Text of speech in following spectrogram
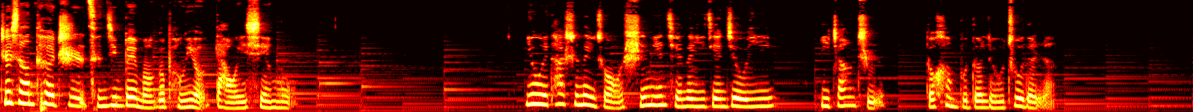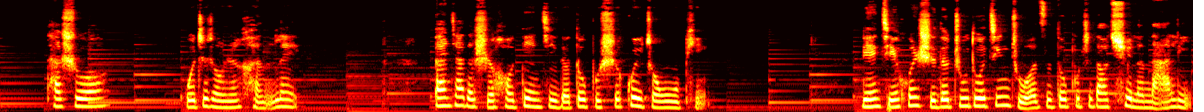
这项特质曾经被某个朋友大为羡慕。因为他是那种十年前的一件旧衣、一张纸都恨不得留住的人。他说：“我这种人很累，搬家的时候惦记的都不是贵重物品，连结婚时的诸多金镯子都不知道去了哪里，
